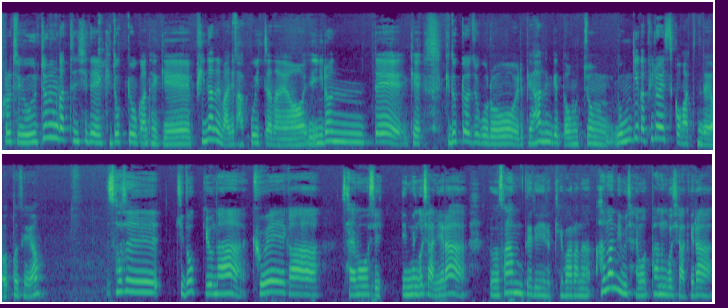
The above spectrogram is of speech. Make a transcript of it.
그렇죠. 요즘 같은 시대에 기독교가 되게 비난을 많이 받고 있잖아요. 이런 때 이렇게 기독교적으로 이렇게 하는 게 너무 좀 용기가 필요했을 것 같은데 어떠세요? 사실 기독교나 교회가 잘못이 있는 것이 아니라 그 사람들이 이렇게 말하는 하나님이 잘못하는 것이 아니라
